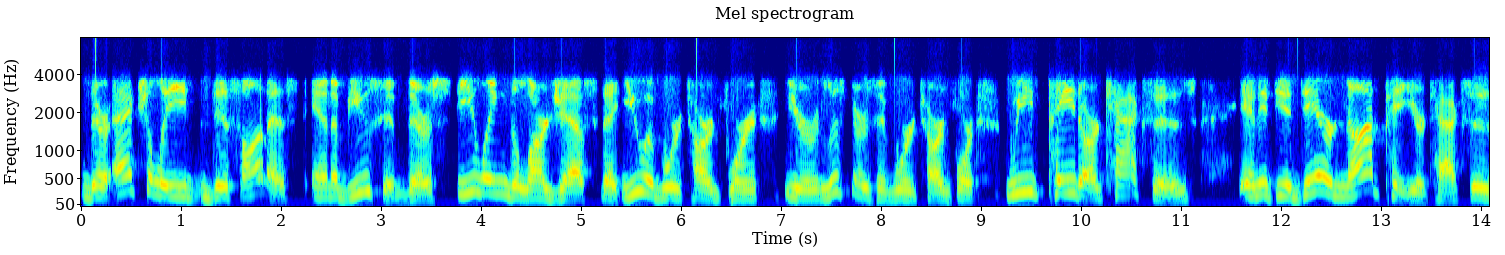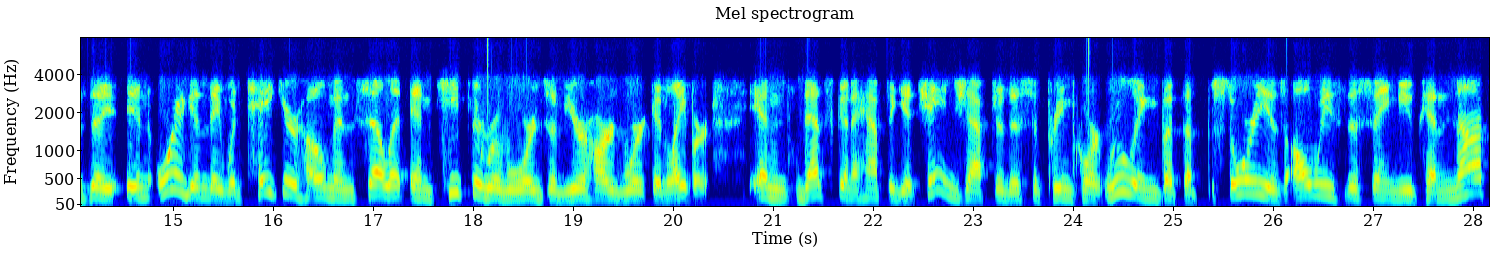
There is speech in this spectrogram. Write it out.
they're actually dishonest and abusive. They're stealing the largesse that you have worked hard for your listeners have worked hard for. We've paid our taxes and if you dare not pay your taxes, they in Oregon they would take your home and sell it and keep the rewards of your hard work and labor. And that's going to have to get changed after the Supreme Court ruling. But the story is always the same. You cannot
